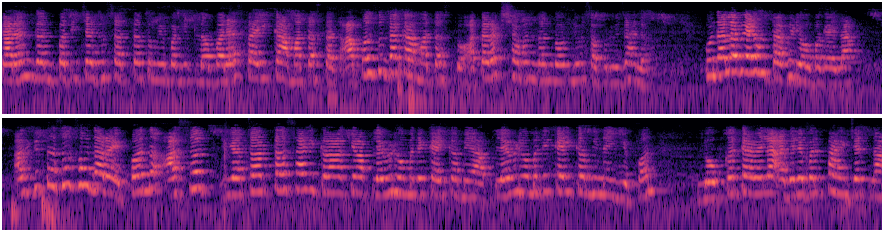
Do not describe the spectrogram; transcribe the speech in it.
कारण गणपतीच्या दिवसात तर तुम्ही बघितलं बऱ्याच ताई कामात असतात. आपण सुद्धा कामात असतो. आता रक्षाबंधन दोन दिवसापूर्वी झालं. कुणाला वेळ होता व्हिडिओ बघायला? अगदी तसंच होणार आहे. पण असं याचा अर्थ असा आहे का की आपल्या व्हिडिओमध्ये काही कमी आहे? आपल्या व्हिडिओमध्ये काही कमी नाहीये. पण लोक त्यावेळेला अवेलेबल पाहिजेत ना.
